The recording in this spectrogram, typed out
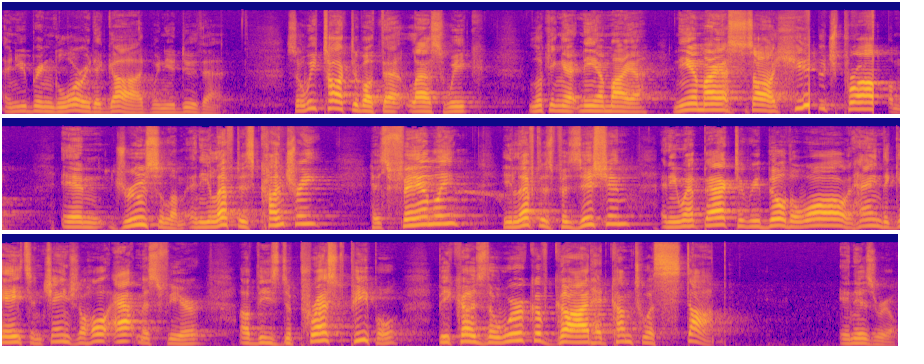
and you bring glory to God when you do that. So, we talked about that last week, looking at Nehemiah. Nehemiah saw a huge problem in Jerusalem, and he left his country, his family, he left his position, and he went back to rebuild the wall and hang the gates and change the whole atmosphere of these depressed people because the work of God had come to a stop in Israel.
